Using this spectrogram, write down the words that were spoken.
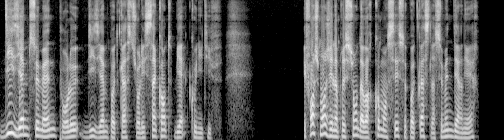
dixième semaine pour le dixième podcast sur les 50 biais cognitifs. Et franchement, j'ai l'impression d'avoir commencé ce podcast la semaine dernière,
